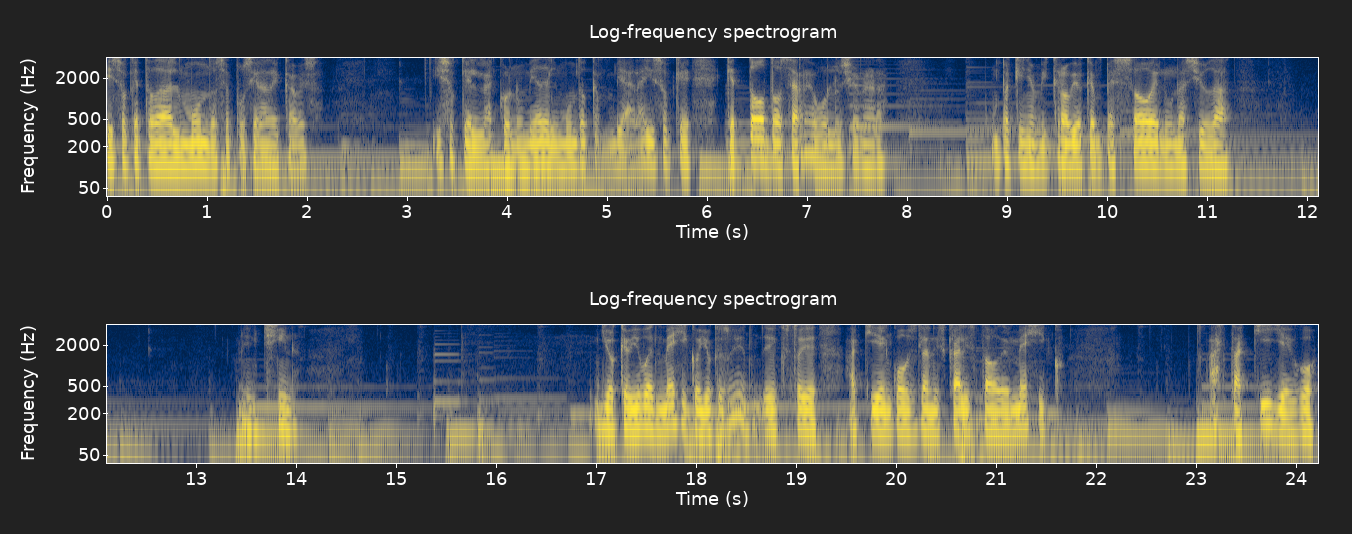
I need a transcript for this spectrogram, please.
hizo que todo el mundo se pusiera de cabeza. Hizo que la economía del mundo cambiara, hizo que, que todo se revolucionara. Un pequeño microbio que empezó en una ciudad, en China, yo que vivo en México, yo que, soy, que estoy aquí en Cuauhtémoc, Izcalli, Estado de México, hasta aquí llegó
